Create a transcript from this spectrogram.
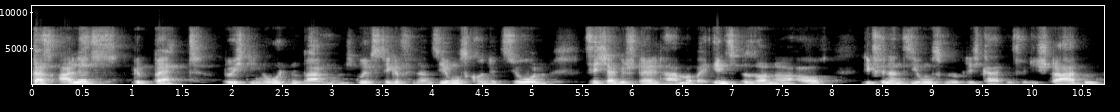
Das alles gebackt durch die Notenbanken und günstige Finanzierungskonditionen sichergestellt haben, aber insbesondere auch die Finanzierungsmöglichkeiten für die Staaten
